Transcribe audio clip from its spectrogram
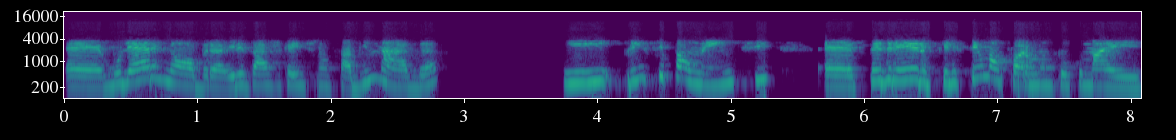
é, mulher em obra, eles acham que a gente não sabe nada. E principalmente é, pedreiro, porque eles têm uma forma um pouco mais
